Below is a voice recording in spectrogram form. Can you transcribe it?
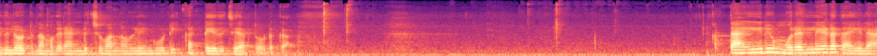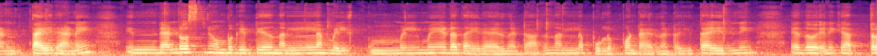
ഇതിലോട്ട് നമുക്ക് രണ്ട് ചുവന്നുള്ളിയും കൂടി കട്ട് ചെയ്ത് ചേർത്ത് കൊടുക്കാം. തൈര് മുരല്ലയുടെ തൈലാണ് തൈരാണ്. രണ്ട് ദിവസത്തിന് മുമ്പ് കിട്ടിയത് നല്ല മിൽ മിൽമയുടെ തൈരായിരുന്നു കേട്ടോ. അത് നല്ല പുളിപ്പുണ്ടായിരുന്നു കേട്ടോ. ഈ തൈരിന് എന്തോ എനിക്ക് അത്ര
